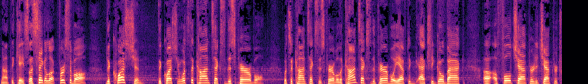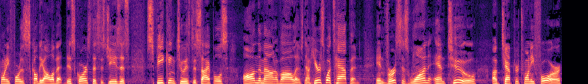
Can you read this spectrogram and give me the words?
Not the case. Let's take a look. First of all, the question. The question, what's the context of this parable? What's the context of this parable? The context of the parable, you have to actually go back uh, a full chapter to chapter 24. This is called the Olivet Discourse. This is Jesus speaking to his disciples on the Mount of Olives. Now, here's what's happened. In verses 1 and 2 of chapter 24,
